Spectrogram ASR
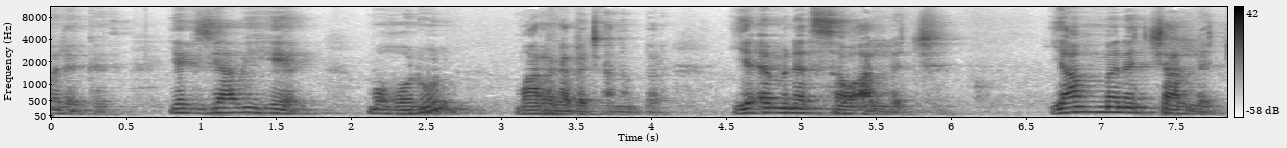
ምልክት የእግዚአብሔር መሆኑን ማረጋገጫ ነበር። የእምነት ሰው አለች፣ ያመነች አለች፣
